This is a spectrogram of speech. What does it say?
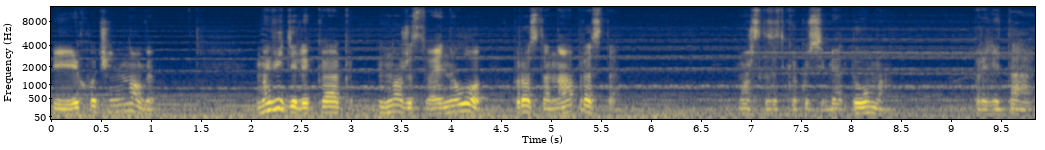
и их очень много. Мы видели, как множество НЛО просто-напросто, можно сказать, как у себя дома, прилетают.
